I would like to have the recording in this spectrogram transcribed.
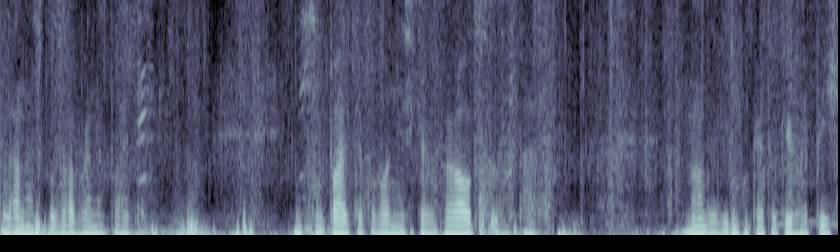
danes pozabil na palce. Mislim palce pohodniške v avto so zostali. No, da vidimo, kaj tukaj gor piše.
